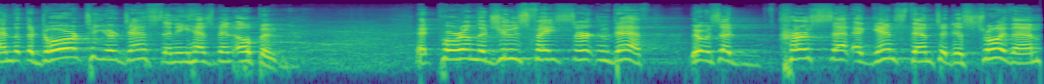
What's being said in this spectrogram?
and that the door to your destiny has been opened. At Purim, the Jews faced certain death. There was a curse set against them to destroy them,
